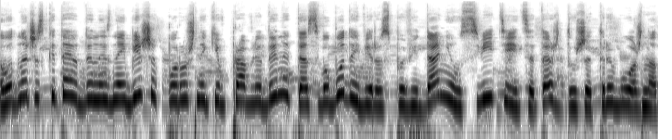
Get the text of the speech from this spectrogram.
Водночас Китай один із найбільших порушників прав людини та свободи віросповідання у світі, і це теж дуже тривожно.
